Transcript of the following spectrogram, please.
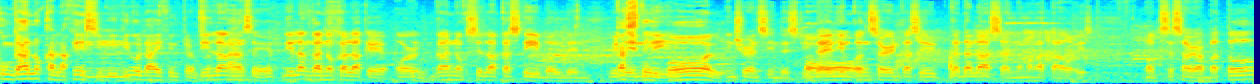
kung gaano kalaki si Mm. BDO Life in terms Di of asset. di lang gano'ng kalaki or Hmm. gano'ng sila ka-stable din within the insurance industry. Dahil yung concern kasi kadalasan ng mga tao is magsasara ba to?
